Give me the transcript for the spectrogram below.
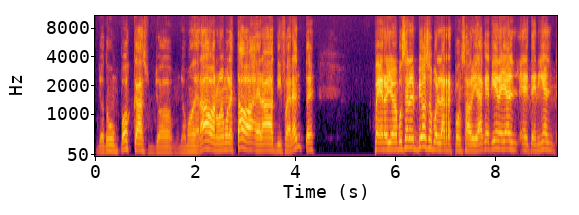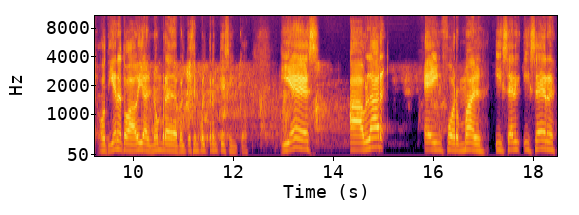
yo tuve un podcast, yo, yo moderaba, no me molestaba, era diferente pero yo me puse nervioso por la responsabilidad que tiene ya, eh, tenía o tiene todavía el nombre de Deporte 100 por 35. Y es hablar e informar y ser, y ser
